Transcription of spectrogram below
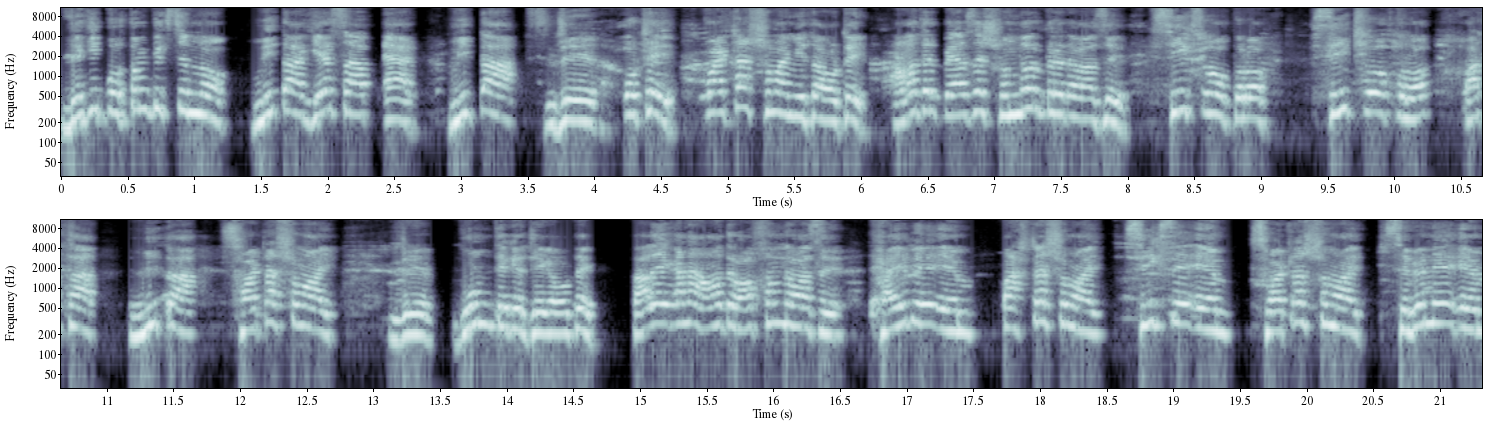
দেখি প্রথম টিক চিহ্ন Mita gets up at Mita যে ওঠে, কয়টার সময় মিতা ওঠে? আমাদের প্যাসে সুন্দর করে দেওয়া আছে সিক্স ও ক্লক সিক্স ও ক্লক অর্থাৎ মিতা ছয়টার সময় যে ঘুম থেকে জেগে ওঠে। তাহলে এখানে আমাদের অপশন দেওয়া আছে ফাইভ এ এম পাঁচটার সময় সিক্স এ এম ছয়টার সময় সেভেন এ এম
